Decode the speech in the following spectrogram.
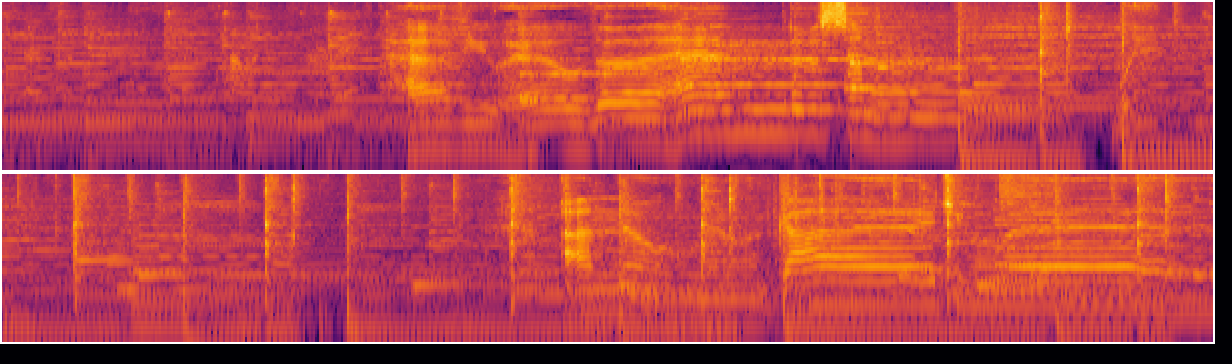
Have you held the hand of a summer wind? I know it'll guide you well.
